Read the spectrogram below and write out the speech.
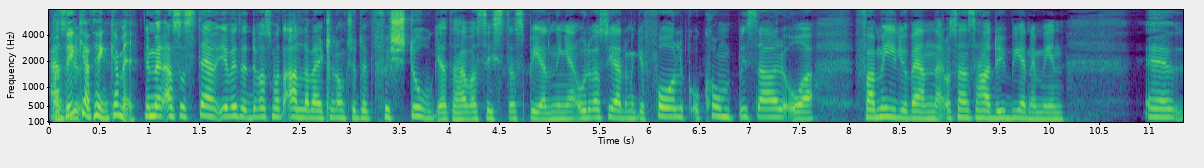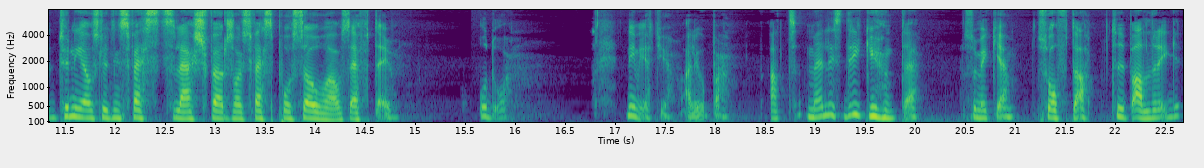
Ja, det kan jag tänka mig. Nej men alltså jag vet inte, det var som att alla verkligen också typ förstod att det här var sista spelningen och det var så jävla mycket folk och kompisar och familj och vänner och sen så hade ju Benjamin eh, turnéavslutningsfest slash födelsedagsfest på Soho House efter. Och då, ni vet ju allihopa att Mellis dricker ju inte så mycket, så ofta, typ aldrig.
